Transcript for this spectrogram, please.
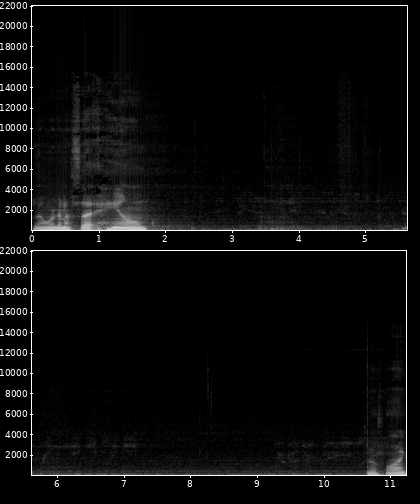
Then we're gonna set him like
